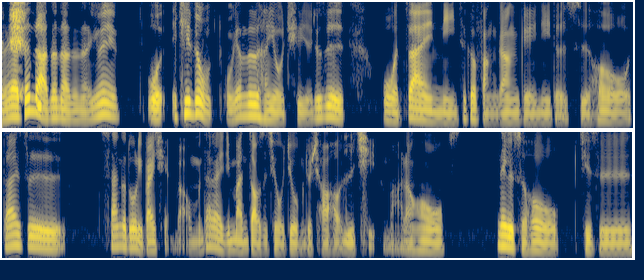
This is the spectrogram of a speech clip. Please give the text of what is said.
那真的啊，真的，真的，因为我其实我我跟这是很有趣的，就是。我在你这个访纲给你的时候，大概是三个多礼拜前吧。我们大概已经蛮早之前，我就我们就敲好日期了嘛。然后那个时候，其实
